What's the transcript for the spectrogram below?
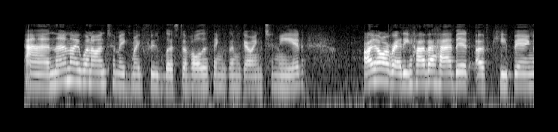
And then I went on to make my food list of all the things I'm going to need. I already have a habit of keeping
